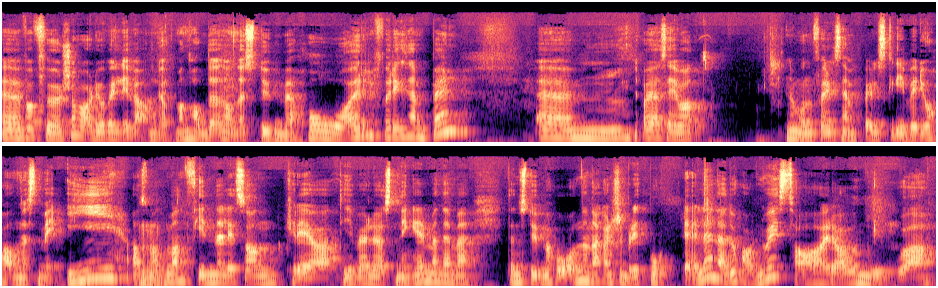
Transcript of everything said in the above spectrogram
Eh, for før så var det jo veldig vanlig at man hadde sånne stumme hår, f.eks. Um, og jeg ser jo at noen f.eks. skriver 'Johannes' med i. Altså mm. at man finner litt sånn kreative løsninger. Men det med den stumme H-en, den har kanskje blitt borte, eller? Nei, du har noe i Sara og Noah.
